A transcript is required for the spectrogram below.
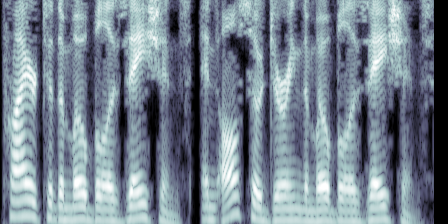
prior to the mobilizations, and also during the mobilizations.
